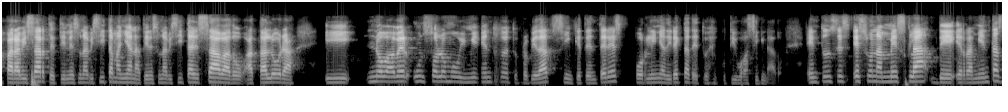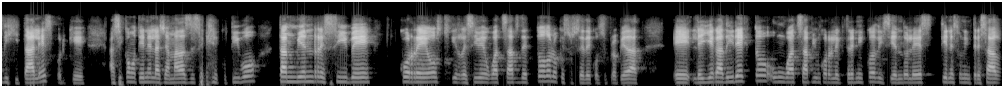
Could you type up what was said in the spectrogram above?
para avisarte, tienes una visita mañana, tienes una visita el sábado a tal hora y no va a haber un solo movimiento de tu propiedad sin que te enteres por línea directa de tu ejecutivo asignado. Entonces, es una mezcla de herramientas digitales, porque así como tiene las llamadas de ese ejecutivo, también recibe correos y recibe WhatsApps de todo lo que sucede con su propiedad. Eh, le llega directo un WhatsApp y un correo electrónico diciéndoles, tienes un interesado,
